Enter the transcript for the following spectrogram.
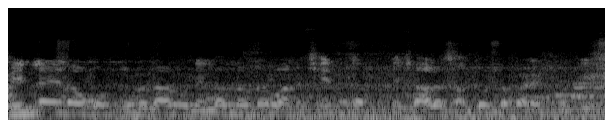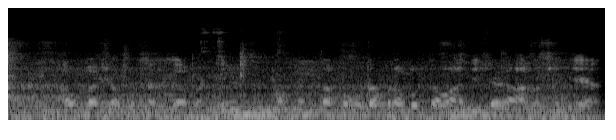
పెళ్ళైన ఒక మూడు నాలుగు నెలల్లోనే వాళ్ళ చేతికి చాలా సంతోషపడేటువంటి అవకాశం ఉంటుంది కాబట్టి తప్పకుండా ప్రభుత్వం ఆ దిశగా ఆలోచన చేయాలి.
